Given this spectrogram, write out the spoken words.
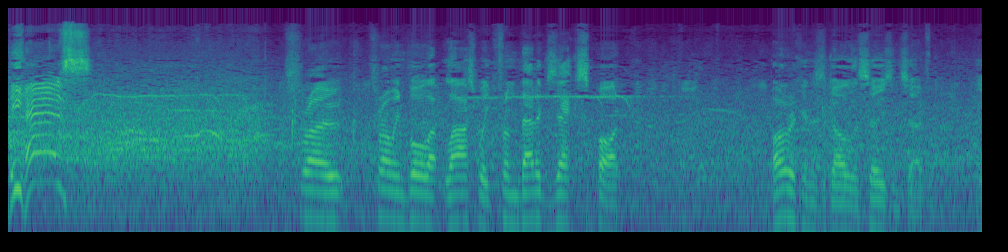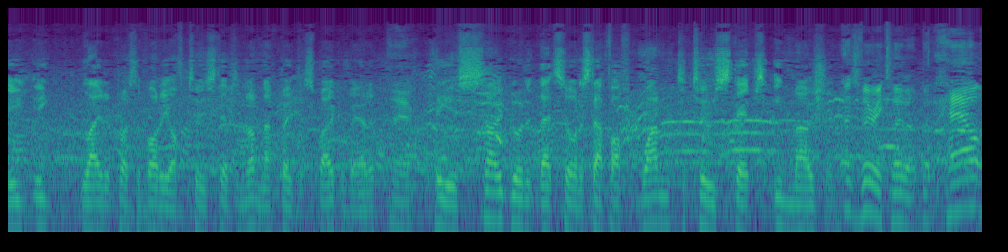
He has. Throw, throwing ball up last week from that exact spot. I reckon it's the goal of the season so far. He, he laid across the body off two steps, and not enough people spoke about it. Yeah. He is so good at that sort of stuff, off one to two steps in motion. That's very clever, but how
